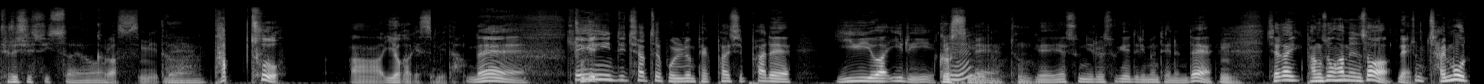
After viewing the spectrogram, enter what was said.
들으실 수 있어요. 그렇습니다. 네. 탑2 아, 이어가겠습니다. 네. K 인디 차트 볼륨 188의 2위와 1위 그렇습니다. 네, 두 개의 순위를 소개해드리면 되는데 음. 제가 이 방송하면서 네. 좀 잘못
